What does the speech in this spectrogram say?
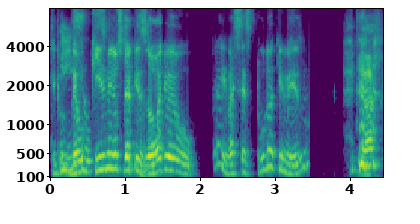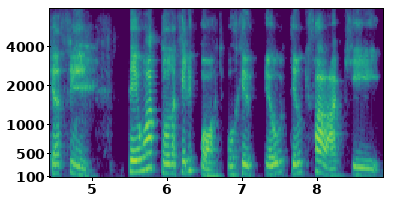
Tipo, isso. deu 15 minutos do episódio, eu. Peraí, vai ser tudo aqui mesmo? Eu acho que assim, ter um ator daquele porte, porque eu tenho que falar que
